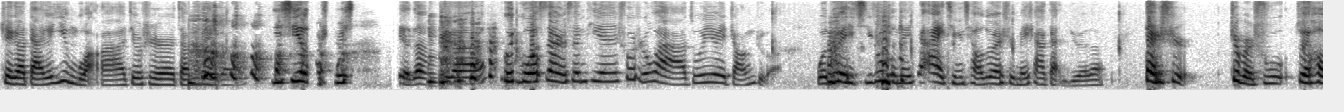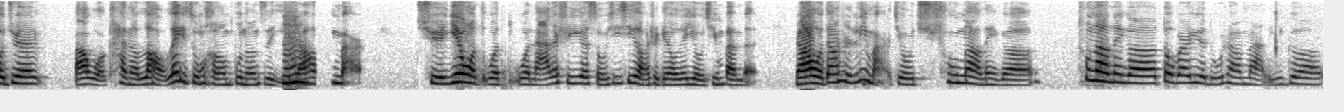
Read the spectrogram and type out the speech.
这个打个硬广啊，就是咱们这个 一西老师写的这个《回国三十三天》。说实话啊，作为一位长者，我对其中的那些爱情桥段是没啥感觉的，但是这本书最后居然把我看的老泪纵横，不能自已，嗯。然后立马去，因为我我我拿的是一个索西西老师给我的友情版本，然后我当时立马就冲到那个冲到那个豆瓣阅读上买了一个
